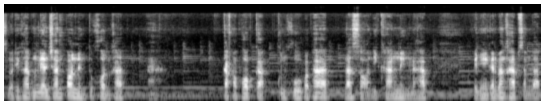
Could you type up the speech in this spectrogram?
สวัสดีครับนักเรียนชั้นป .1 ทุกคนครับ กลับมาพบกับคุณครูประภาสละสอนอีกครั้งหนึ่งนะครับ เป็นยังไงกันบ้างครับสำหรับ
